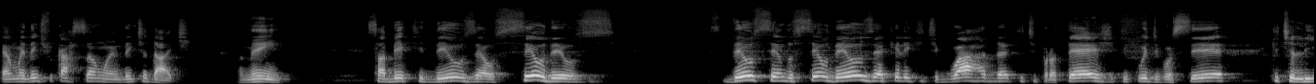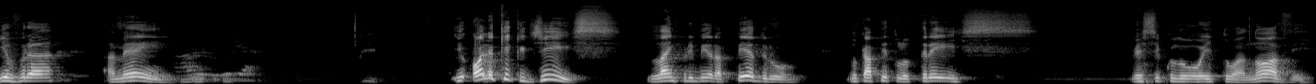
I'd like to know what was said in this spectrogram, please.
é uma identificação, uma identidade. Amém? Saber que Deus é o seu Deus. Deus sendo seu Deus é aquele que te guarda, que te protege, que cuida de você, que te livra. Amém? E olha o que, que diz lá em 1 Pedro, no capítulo 3, versículo 8 a 9.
